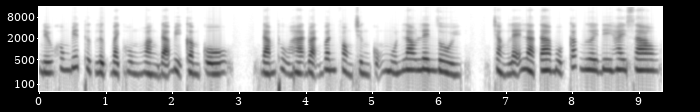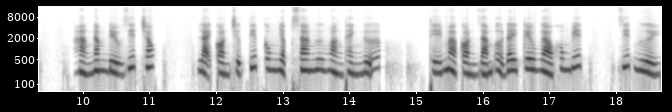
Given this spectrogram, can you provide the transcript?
Nếu không biết thực lực Bạch Hùng Hoàng đã bị cầm cố. Đám thủ hạ đoạn vân phòng trừng cũng muốn lao lên rồi. Chẳng lẽ là ta buộc các ngươi đi hay sao? Hàng năm đều giết chóc. Lại còn trực tiếp công nhập xa ngư hoàng thành nữa. Thế mà còn dám ở đây kêu gào không biết. Giết người.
